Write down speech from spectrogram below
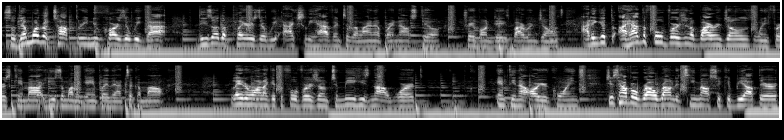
So them were the top three new cards that we got. These are the players that we actually have into the lineup right now still. Trevon Diggs, Byron Jones. I didn't get the, I had the full version of Byron Jones when he first came out. I used him on the gameplay, then I took him out. Later on, I get the full version. To me, he's not worth emptying out all your coins. Just have a well-rounded team out so you could be out there,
